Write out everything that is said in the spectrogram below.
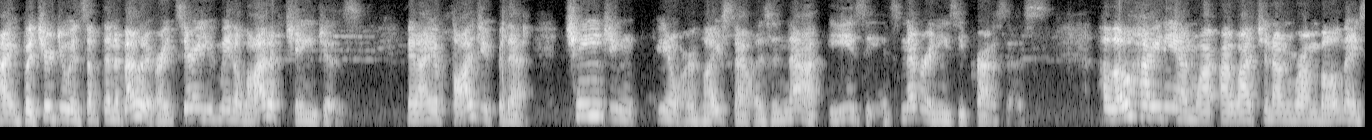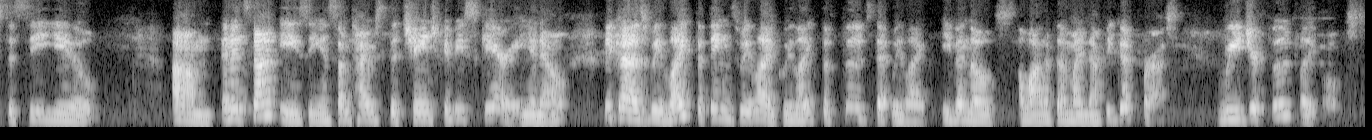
I but you're doing something about it, right, Sarah? You've made a lot of changes, and I applaud you for that. Changing, you know, our lifestyle is not easy. It's never an easy process. Hello, Heidi. I'm watching on Rumble. Nice to see you. Um, and it's not easy, and sometimes the change can be scary, you know, because we like the things we like. We like the foods that we like, even though a lot of them might not be good for us. Read your food labels.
